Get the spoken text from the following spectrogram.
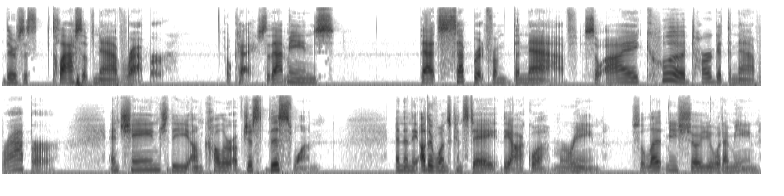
there's this class of nav wrapper. Okay, so that means that's separate from the nav. So I could target the nav wrapper and change the um, color of just this one. And then the other ones can stay the aquamarine. So let me show you what I mean.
